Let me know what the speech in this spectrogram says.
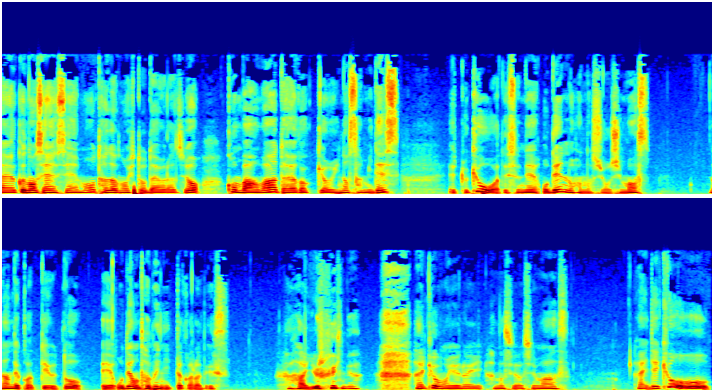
大学の先生もただの人だよラジオ。こんばんは大学教員のサミです。えっと今日はですねおでんの話をします。なんでかっていうと、えーおでんを食べに行ったからです。はゆるいな。はい今日もゆるい話をします。はいで今日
